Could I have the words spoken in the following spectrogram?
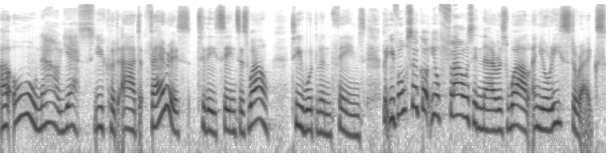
Uh, oh, now, yes, you could add fairies to these scenes as well, to your woodland themes. But you've also got your flowers in there as well and your Easter eggs.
